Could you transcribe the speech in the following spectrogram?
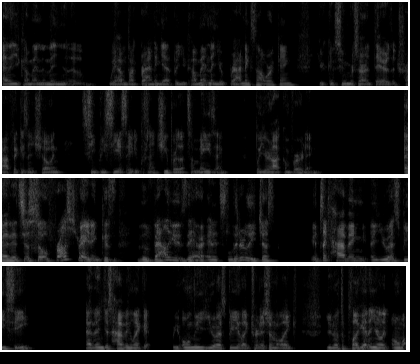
And then you come in, and then uh, we haven't talked branding yet, but you come in and your branding's not working, your consumers aren't there, the traffic isn't showing. CPC is 80% cheaper. That's amazing, but you're not converting. And it's just so frustrating because the value is there and it's literally just, it's like having a USB C and then just having like only USB, like traditional, like, you know, to plug in and you're like, oh, my,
